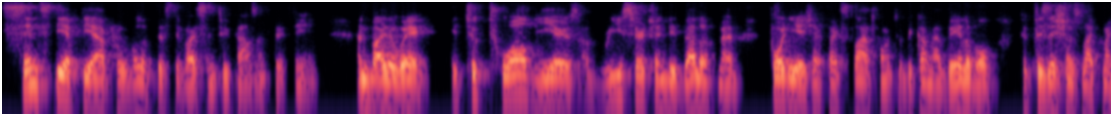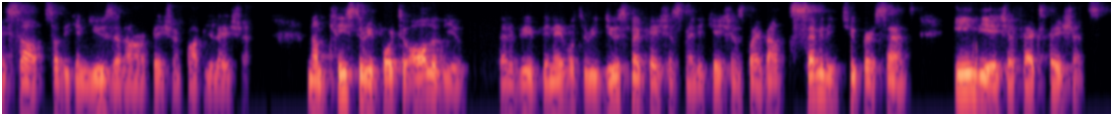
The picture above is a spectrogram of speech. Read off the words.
since the FDA approval of this device in 2015. And by the way, it took 12 years of research and development for the HFX platform to become available to physicians like myself so they can use it on our patient population. And I'm pleased to report to all of you that we've been able to reduce my patients' medications by about 72% in the HFX patients.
